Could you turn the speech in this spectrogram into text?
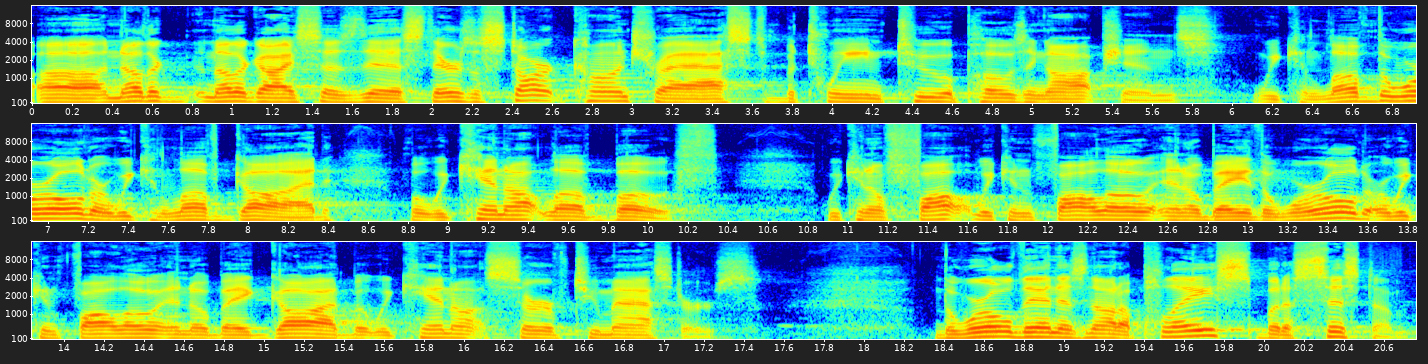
Uh, another, another guy says this there's a stark contrast between two opposing options We can love the world or we can love God, but we cannot love both. We can, we can follow and obey the world or we can follow and obey God, but we cannot serve two masters. The world then is not a place, but a system.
